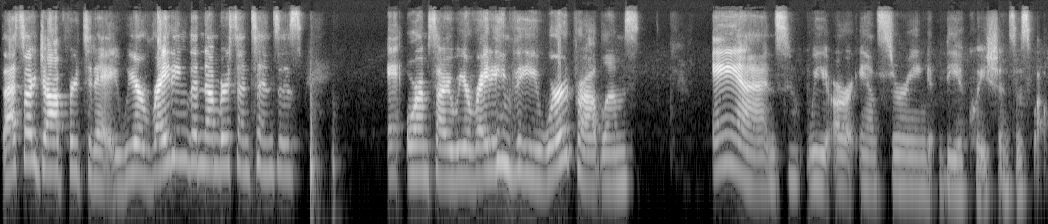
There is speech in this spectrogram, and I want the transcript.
That's our job for today. We are writing the number sentences, or I'm sorry, we are writing the word problems, and we are answering the equations as well.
